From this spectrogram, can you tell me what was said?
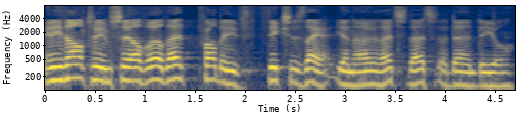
And he thought to himself, well, that probably fixes that, you know, that's, that's a done deal.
